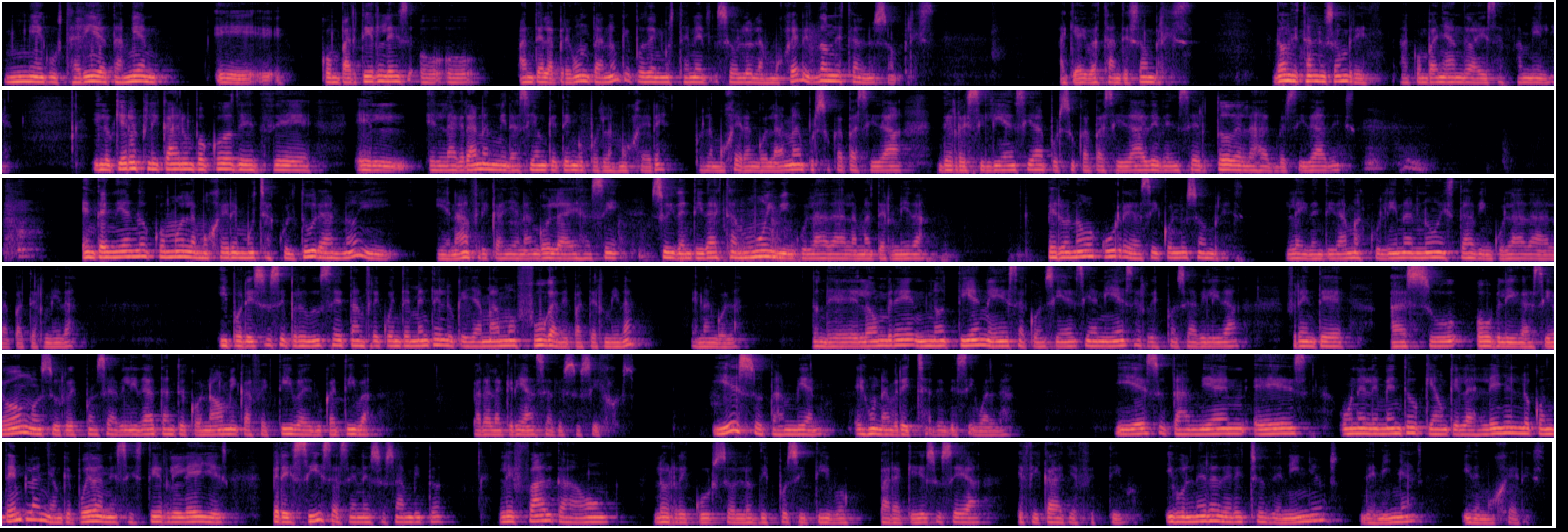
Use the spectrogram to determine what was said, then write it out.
Me gustaría también eh, compartirles o, ante la pregunta ¿no? que podemos tener solo las mujeres, ¿dónde están los hombres? Aquí hay bastantes hombres. ¿Dónde están los hombres acompañando a esas familias? Y lo quiero explicar un poco desde la gran admiración que tengo por las mujeres, por la mujer angolana, por su capacidad de resiliencia, por su capacidad de vencer todas las adversidades. Entendiendo cómo la mujer en muchas culturas, ¿no? y en África y en Angola es así, su identidad está muy vinculada a la maternidad. Pero no ocurre así con los hombres. La identidad masculina no está vinculada a la paternidad. Y por eso se produce tan frecuentemente lo que llamamos fuga de paternidad en Angola, donde el hombre no tiene esa conciencia ni esa responsabilidad frente a su obligación o su responsabilidad tanto económica, afectiva, educativa para la crianza de sus hijos. Y eso también es una brecha de desigualdad. Y eso también es un elemento que aunque las leyes lo contemplan y aunque puedan existir leyes precisas en esos ámbitos, le falta aún los recursos, los dispositivos para que eso sea eficaz y efectivo. Y vulnera derechos de niños, de niñas y de mujeres.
